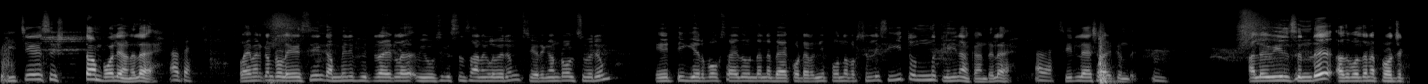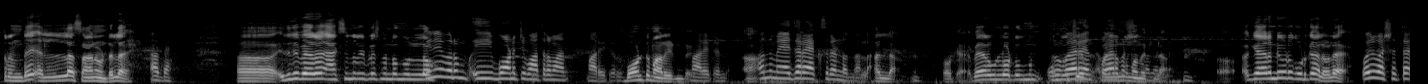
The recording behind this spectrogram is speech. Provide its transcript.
ഫീച്ചേഴ്സ് ഇഷ്ടം പോലെയാണ് അല്ലേ? അതെ. ക്ലൈമറ്റ് കൺട്രോൾ എ സിയും കമ്പനി ഫിറ്റഡ് ആയിട്ടുള്ള മ്യൂസിക് സിസ്റ്റം സാധനങ്ങൾ വരും സ്റ്റിയറിംഗ് കൺട്രോൾസ് വരും. എ ടി ഗിയർ ബോക്സ് ആയതുകൊണ്ട് തന്നെ ബാക്കോട്ട് ഇറങ്ങി പോകുന്ന പ്രശ്നമില്ല. സീറ്റ് ഒന്ന് ക്ലീൻ ആക്കാണ്ട് അല്ലേ. സീറ്റ് ലേശം ആയിട്ടുണ്ട് അലോ വീൽസ് ഉണ്ട് അതുപോലെ തന്നെ പ്രൊജക്ടർ ഉണ്ട് എല്ലാ സാധനവും ഉണ്ട് അല്ലേ? അതെ. ഇതിൽ വേറെ ആക്സിഡന്റ് റീപ്ലേസ്മെന്റ് ഒന്നും ഇല്ല ഇനി വെറും ഈ ബോണറ്റ് മാത്രം മാറിയിട്ടുള്ളൂ. ബോണ്ട് മാറിയിട്ടുണ്ട്. മാറിയിട്ടുണ്ട്. ഒന്നും മേജർ ആക്സിഡന്റ് ഒന്നും അല്ല അല്ല. ഓക്കെ വേറെ ഉള്ളോട്ടൊന്നും ഒന്നും വേറെ ചെയ്യ- വേറെ പണിയൊന്നും വന്നിട്ടില്ല. ഗ്യാരണ്ടി കൂടെ കൊടുക്കാലോ അല്ലേ? ഒരു വർഷത്തെ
